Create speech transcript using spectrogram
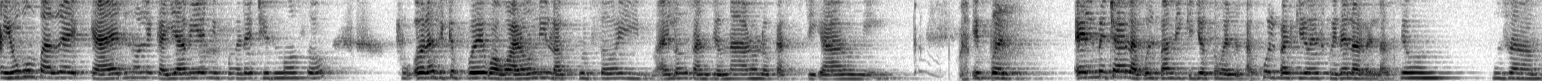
y hubo un padre que a él no le caía bien y fue de chismoso. Ahora sí que fue guaguarón y lo acusó y ahí lo sancionaron, lo castigaron y, y pues él me echaba la culpa a mí que yo tuve la culpa, que yo descuidé la relación. O sea,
